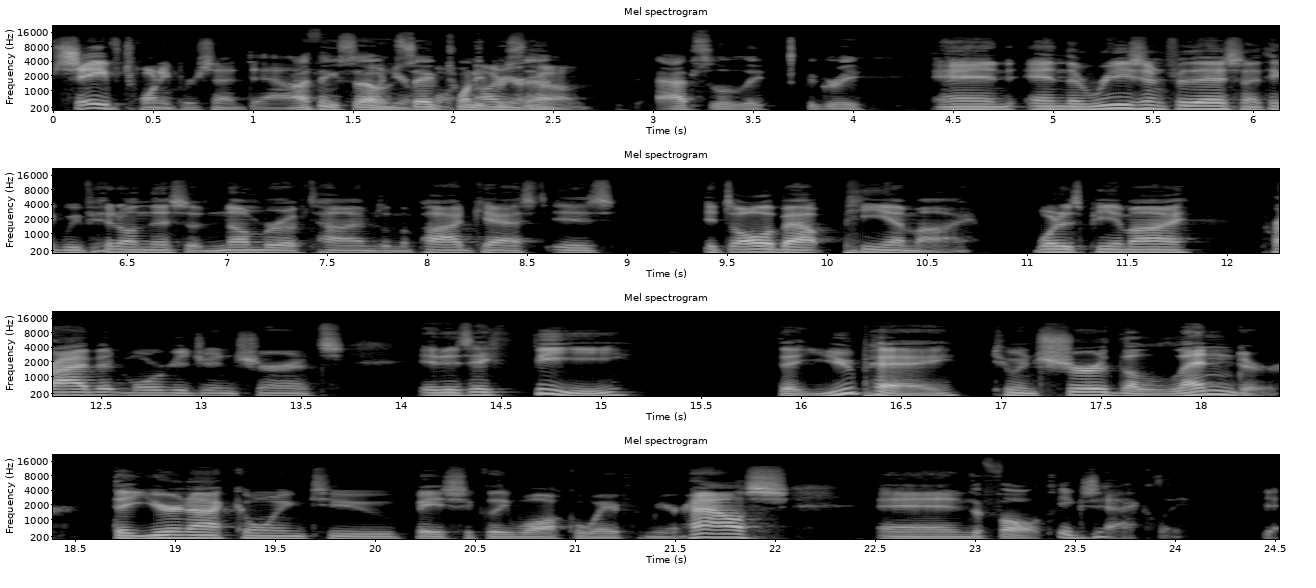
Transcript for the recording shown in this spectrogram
save 20% down. I think so. Save on twenty your percent. home. Absolutely agree. And and the reason for this, and I think we've hit on this a number of times on the podcast, is it's all about PMI. What is PMI? Private mortgage insurance. It is a fee that you pay to ensure the lender that you're not going to basically walk away from your house and Default. exactly. Yeah.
